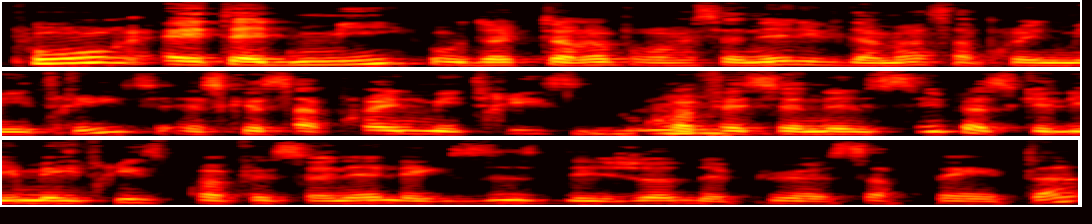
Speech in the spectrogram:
Pour être admis au doctorat professionnel, évidemment, ça prend une maîtrise. Est-ce que ça prend une maîtrise professionnelle aussi? Parce que les maîtrises professionnelles existent déjà depuis un certain temps.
